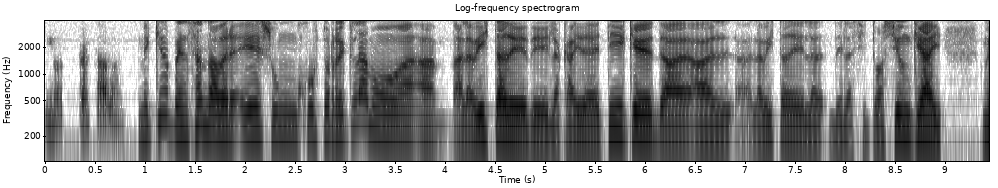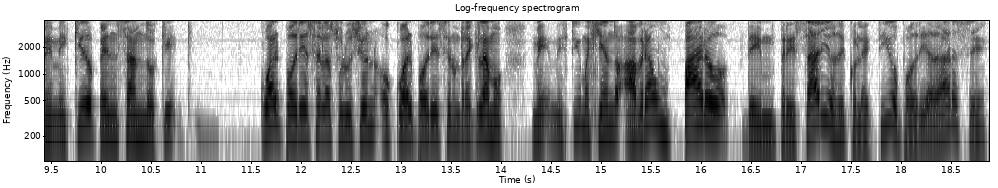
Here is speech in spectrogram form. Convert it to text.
no salvando. Me quedo pensando, a ver, es un justo reclamo a, la vista de, la caída de ticket, a, la vista de la, de la, situación que hay. Me, me quedo pensando que cuál podría ser la solución o cuál podría ser un reclamo. Me, estoy imaginando, ¿habrá un paro de empresarios de colectivo? ¿Podría darse?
